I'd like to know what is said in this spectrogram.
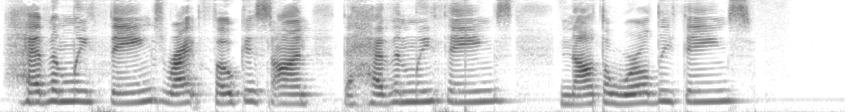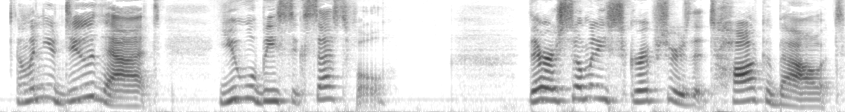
heavenly things, right? Focused on the heavenly things, not the worldly things. And when you do that, you will be successful. There are so many scriptures that talk about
